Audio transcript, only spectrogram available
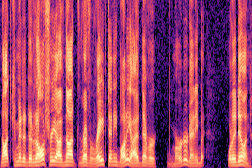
not committed adultery. I've not ever raped anybody. I've never murdered anybody. What are they doing?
